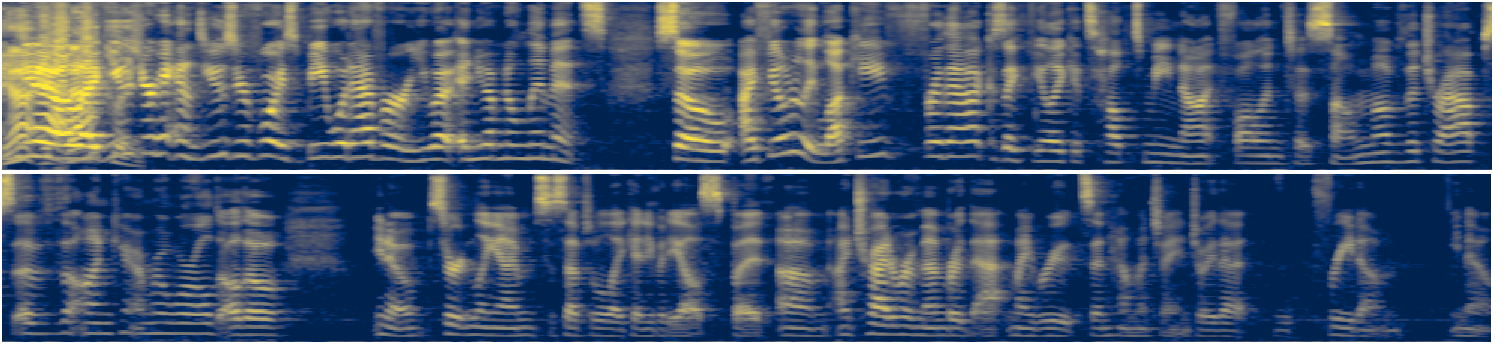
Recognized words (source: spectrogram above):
Yeah, you know, like use your hands, use your voice, be whatever you have, and you have no limits. So I feel really lucky for that because I feel like it's helped me not fall into some of the traps of the on-camera world. Although, you know, certainly I'm susceptible like anybody else. But um, I try to remember that my roots and how much I enjoy that freedom. You know,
